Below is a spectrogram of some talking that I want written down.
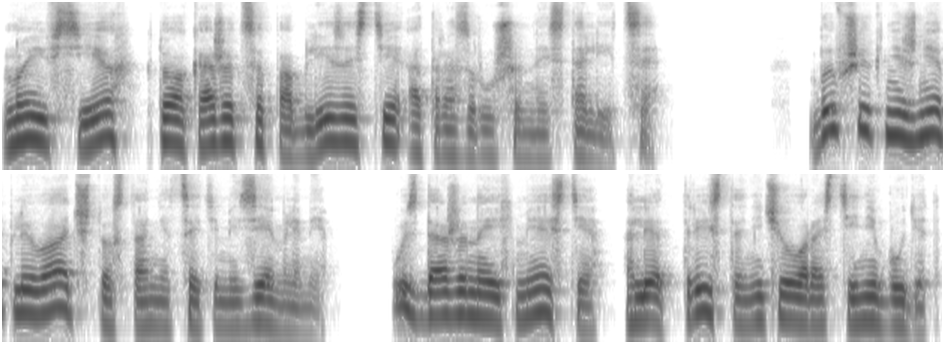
но и всех, кто окажется поблизости от разрушенной столицы. Бывшей княжне плевать, что станет с этими землями. Пусть даже на их месте лет триста ничего расти не будет.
